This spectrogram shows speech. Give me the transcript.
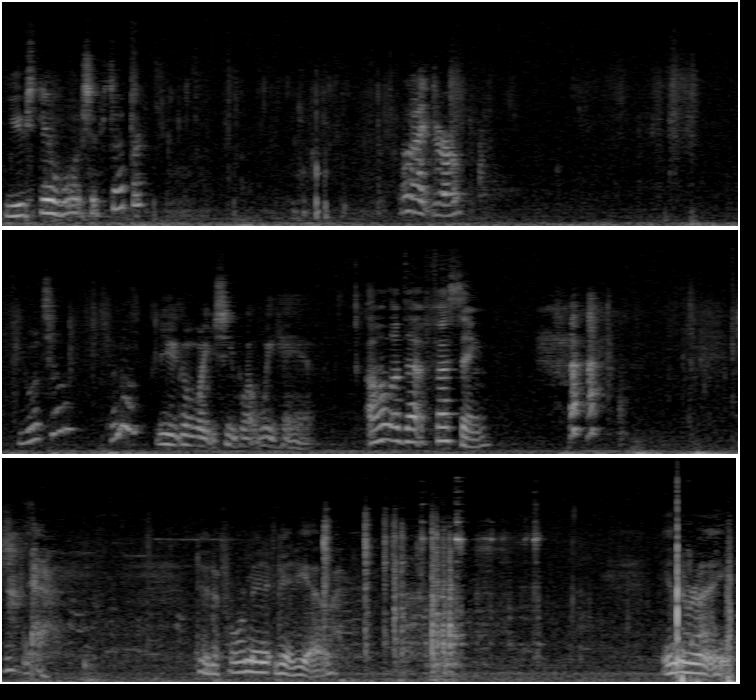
You still want some supper? All right, girl. You want some? Come on. You're gonna wait and see what we have. All of that fussing. Did a four minute video in the rain.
